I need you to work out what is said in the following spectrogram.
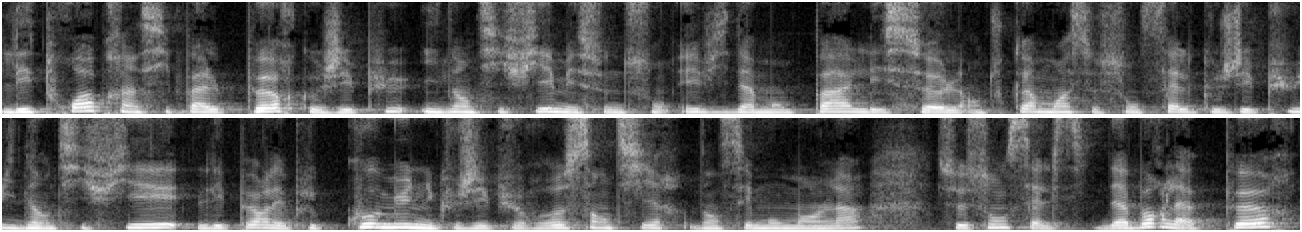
Les trois principales peurs que j'ai pu identifier, mais ce ne sont évidemment pas les seules. En tout cas, moi, ce sont celles que j'ai pu identifier. Les peurs les plus communes que j'ai pu ressentir dans ces moments-là, ce sont celles-ci. D'abord, la peur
